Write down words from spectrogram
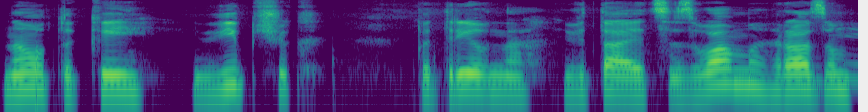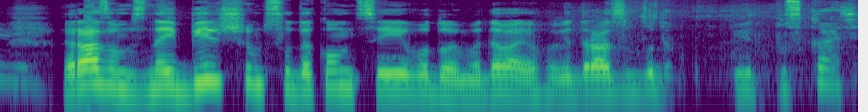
На отакий віпчик. Петрівна вітається з вами разом, разом з найбільшим судаком цієї водойми. Давай його відразу будемо відпускати.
